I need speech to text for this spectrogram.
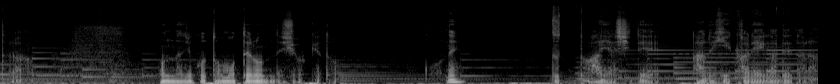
たら同じこと思ってるんでしょうけどこうねずっと林である日カレーが出たら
